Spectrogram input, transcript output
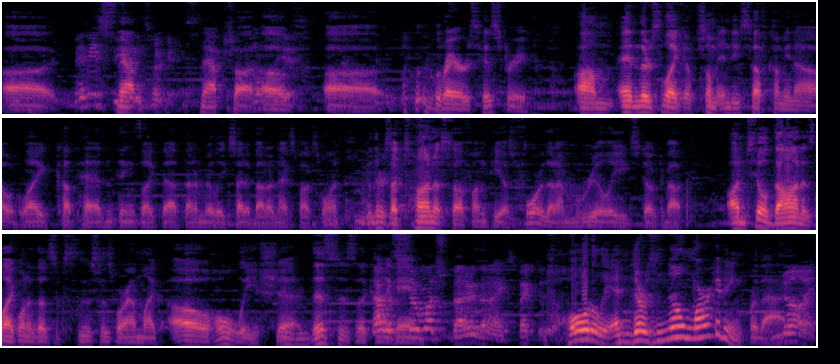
uh, Maybe Snap. Took it. snapshot of uh, Rare's history. Um, and there's like some indie stuff coming out, like Cuphead and things like that, that I'm really excited about on Xbox One. But there's a ton of stuff on PS4 that I'm really stoked about. Until Dawn is like one of those exclusives where I'm like, oh, holy shit, this is the That kind was of game. so much better than I expected. Totally, and there's no marketing for that. None.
